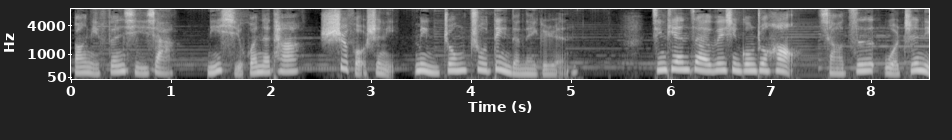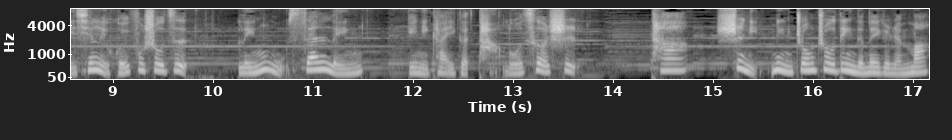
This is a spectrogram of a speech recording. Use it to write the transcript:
帮你分析一下你喜欢的他是否是你命中注定的那个人。今天在微信公众号“小资我知你心里”回复数字零五三零，给你看一个塔罗测试，他是你命中注定的那个人吗？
